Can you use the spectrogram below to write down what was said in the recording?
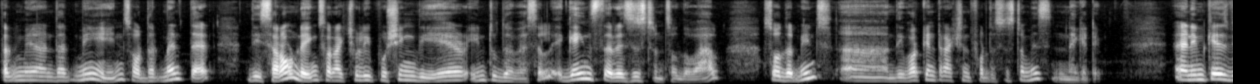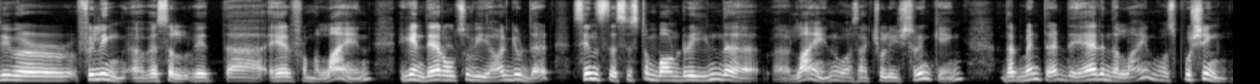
that, that means or that meant that the surroundings are actually pushing the air into the vessel against the resistance of the valve. So that means uh, the work interaction for the system is negative and in case we were filling a vessel with uh, air from a line again there also we argued that since the system boundary in the uh, line was actually shrinking that meant that the air in the line was pushing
